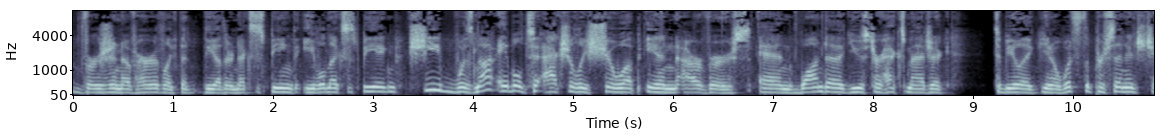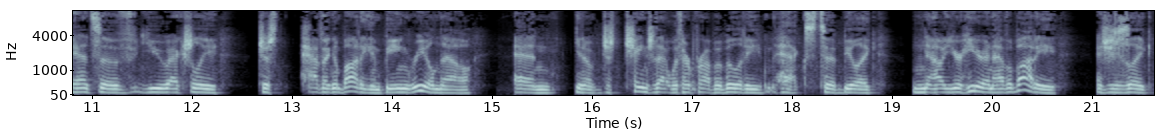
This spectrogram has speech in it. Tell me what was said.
version of her, like the the other Nexus being, the evil Nexus being, she was not able to actually show up in our verse, and Wanda used her hex magic to be like, you know, what's the percentage chance of you actually just having a body and being real now? And, you know, just change that with her probability hex to be like, now you're here and have a body. And she's like,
